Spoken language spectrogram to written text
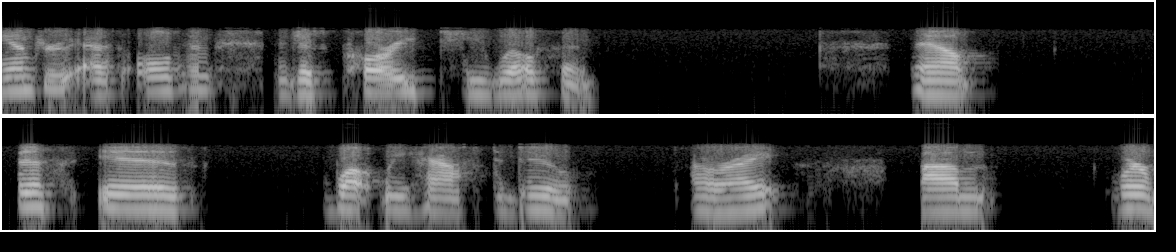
Andrew S. Oldham, and Judge Cory T. Wilson. Now, this is what we have to do. All right. Um, we're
